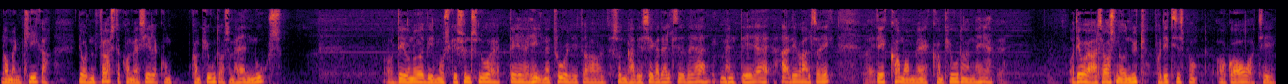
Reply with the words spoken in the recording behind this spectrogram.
når man klikker. Det var den første kommercielle kom- computer, som havde en mus. Og det er jo noget, vi måske synes nu, at det er helt naturligt, og sådan har det sikkert altid været, men det er, har det jo altså ikke. Nej. Det kommer med computeren her. Ja. Og det var jo altså også noget nyt på det tidspunkt, at gå over til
